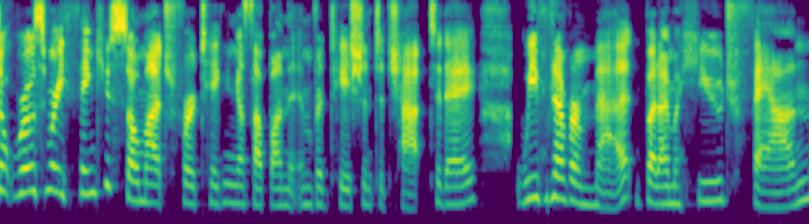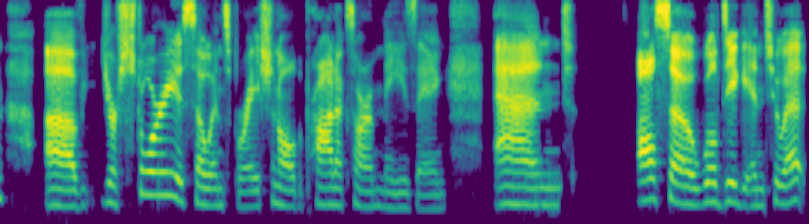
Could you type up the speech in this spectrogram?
So, Rosemary, thank you so much for taking us up on the invitation to chat today. We've never met, but I'm a huge fan of your story is so inspirational. The products are amazing. And also, we'll dig into it,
